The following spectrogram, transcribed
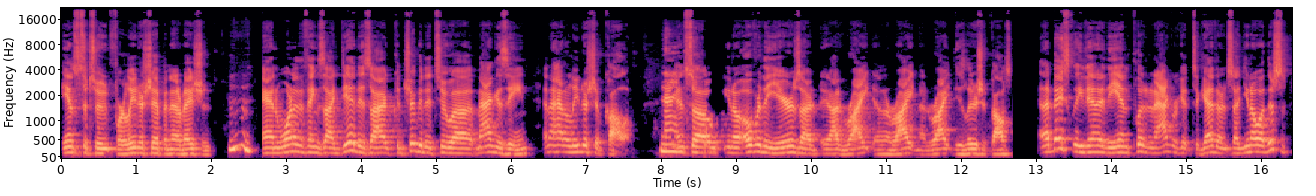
Institute for Leadership and Innovation. Mm. And one of the things I did is I contributed to a magazine and I had a leadership column. Nice. And so, you know, over the years, I'd, I'd write and I'd write and I'd write these leadership columns. And I basically then at the end put an aggregate together and said, you know what, there's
